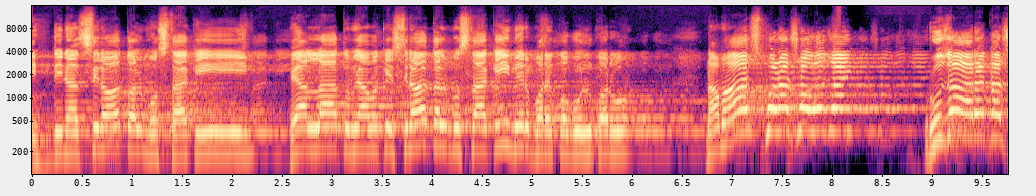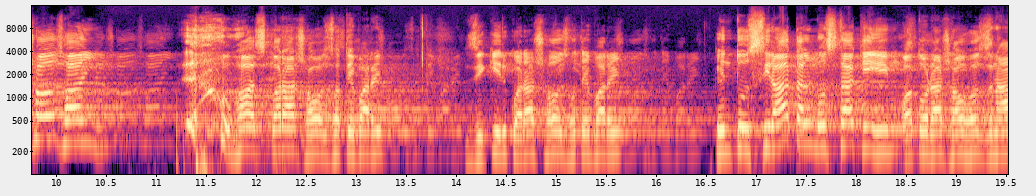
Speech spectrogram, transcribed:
ইহদিনা সিরাতাল মুস্তাকিম। হে আল্লাহ, তুমি আমাকে সিরাতাল মুস্তাকিমের পরে কবুল করো। নামাজ পড়া সহজ হয়, রোজা রাখা সহজ হয় হজ করা সহজ হতে পারে, জিকির করা সহজ হতে পারে। কিন্তু সিরাত আল মুস্তাকিম অতটা সহজ না,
